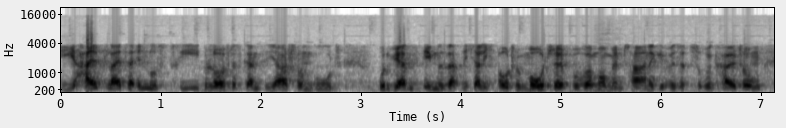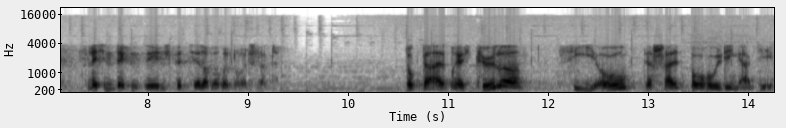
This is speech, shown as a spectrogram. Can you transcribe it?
die Halbleiterindustrie beläuft das ganze Jahr schon gut. Und wir haben es eben gesagt, sicherlich Automotive, wo wir momentan eine gewisse Zurückhaltung flächendeckend sehen, speziell aber auch in Deutschland. Dr. Albrecht Köhler, CEO der Schaltbau Holding AG.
